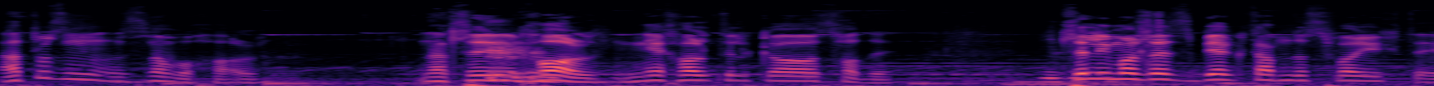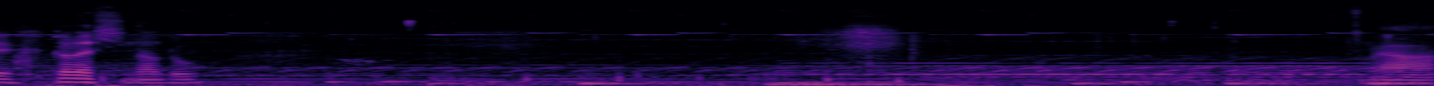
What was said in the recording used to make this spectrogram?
A tu znowu hall. Znaczy hall, nie hall, tylko schody. Czyli może zbiegł tam do swoich tych kolesi na dół. A.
